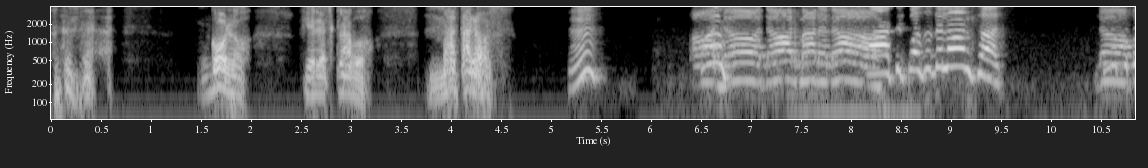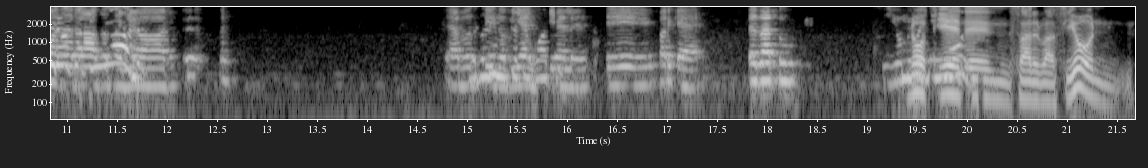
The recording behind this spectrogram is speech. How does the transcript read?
Golo, fiel esclavo, mátalos. ¿Eh? Oh, no, no, hermano, no. ¡Ah, te pasas de lanzas! No, no, poderoso poderoso señor. señor. Hemos sido bien fieles. Sí, ¿por qué? ¿Verdad tú? Y yo me No hoy. tienen salvación.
